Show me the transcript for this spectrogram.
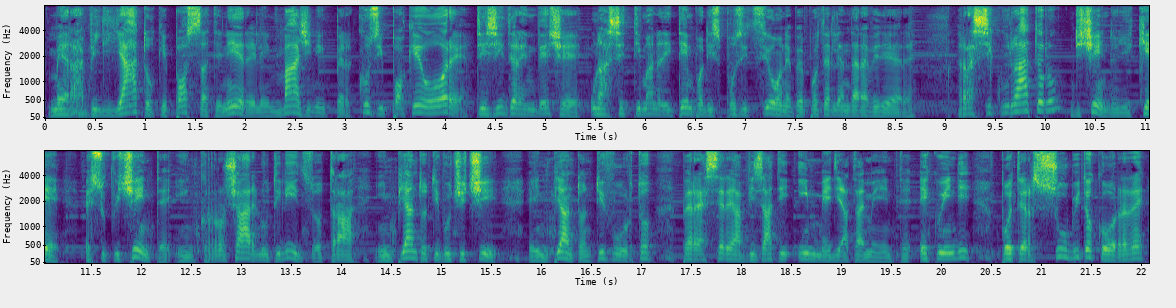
meravigliato che possa tenere le immagini per così poche ore, desidera invece una settimana di tempo a disposizione per poterle andare a vedere. Rassicuratelo dicendogli che è sufficiente incrociare l'utilizzo tra impianto TVCC e impianto antifurto per essere avvisati immediatamente e quindi poter subito correre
